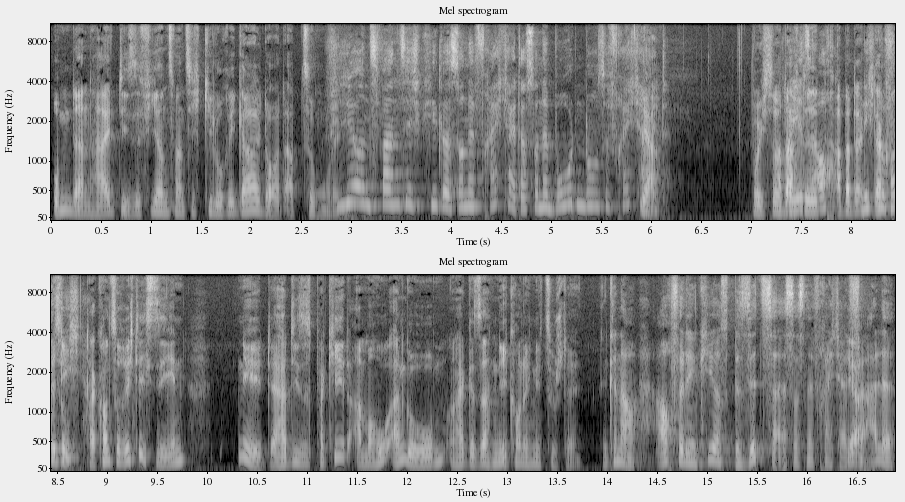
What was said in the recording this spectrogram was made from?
um dann halt diese 24 Kilo Regal dort abzuholen. 24 Kilo, das ist so eine Frechheit, das ist so eine bodenlose Frechheit. Wo ich so Aber dachte, aber da, nicht da, nur für konntest du, da konntest du richtig sehen, nee, der hat dieses Paket einmal hoch angehoben und hat gesagt, nee, konnte ich nicht zustellen. Genau. Auch für den Kioskbesitzer ist das eine Frechheit. Ja. Für alle.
